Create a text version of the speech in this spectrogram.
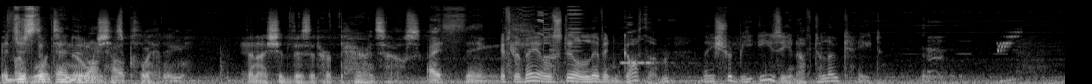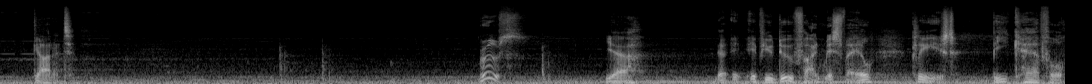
It just want to depended on what she's how quickly. planning, then I should visit her parents' house. I think. if the Vale still live in Gotham, they should be easy enough to locate. Got it. Bruce, Yeah. uh, if you do find Miss Vale, please be careful.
